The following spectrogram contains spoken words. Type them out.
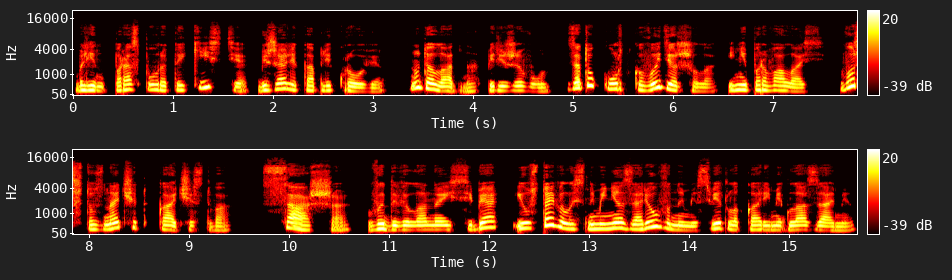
Блин, по распоротой кисти бежали капли крови. Ну да ладно, переживу. Зато куртка выдержала и не порвалась. Вот что значит качество. «Саша!» — выдавила она из себя и уставилась на меня зареванными светло-карими глазами.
